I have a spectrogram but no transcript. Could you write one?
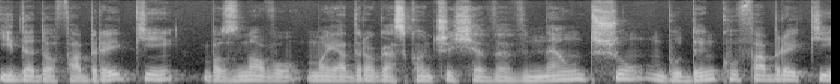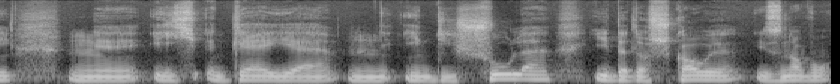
idę do fabryki, bo znowu moja droga skończy się we wnętrzu budynku fabryki. E, ich gehe mm, in die Schule, idę do szkoły i znowu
